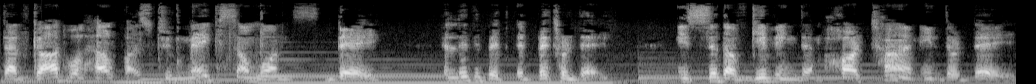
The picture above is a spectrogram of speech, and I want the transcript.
that God will help us to make someone's day a little bit a better day instead of giving them hard time in their day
